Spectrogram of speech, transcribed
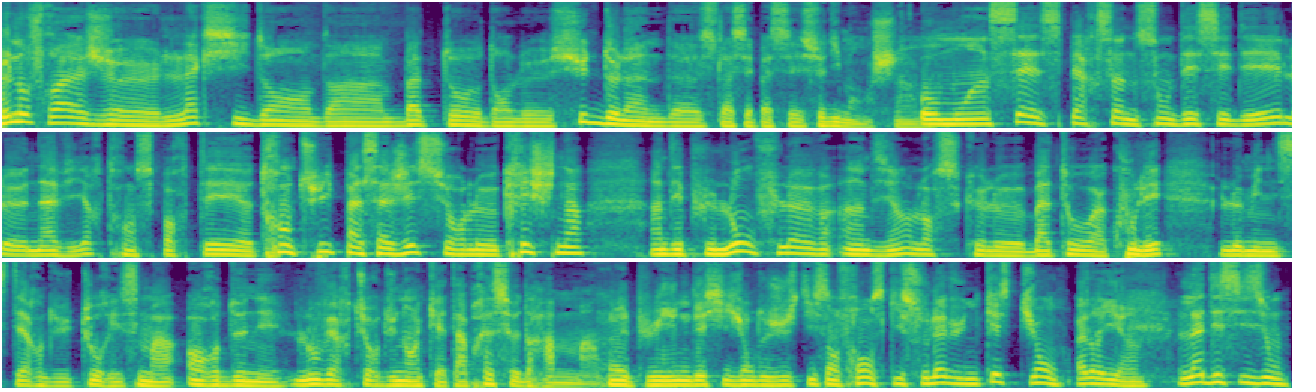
Le naufrage, euh, l'accident d'un bateau dans le sud de l'Inde, cela s'est passé ce dimanche. Au moins 16 personnes sont décédées. Le navire transportait 38 passagers sur le Krishna, un des plus longs fleuves indiens. Lorsque le bateau a coulé, le ministère du Tourisme a ordonné l'ouverture d'une enquête après ce drame. Et puis une décision de justice en France qui soulève une question, Adrien. La décision,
